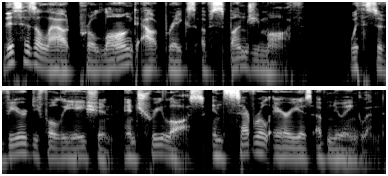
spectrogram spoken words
This has allowed prolonged outbreaks of spongy moth, with severe defoliation and tree loss in several areas of New England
